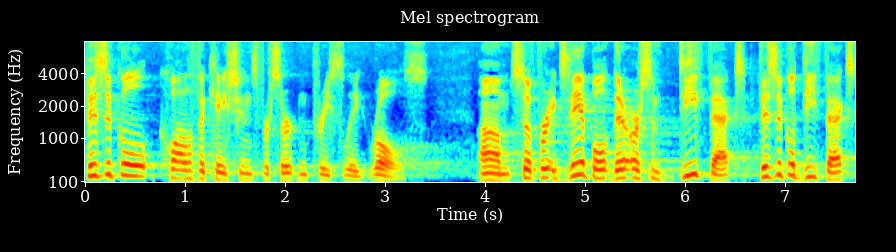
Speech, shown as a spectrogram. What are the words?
physical qualifications for certain priestly roles. Um, so, for example, there are some defects, physical defects,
